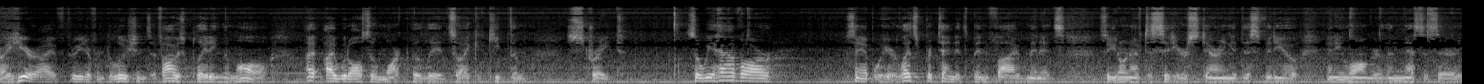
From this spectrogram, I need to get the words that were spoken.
right here, I have three different dilutions. If I was plating them all I, I would also mark the lid so I could keep them straight. So we have our sample here. Let's pretend it's been five minutes so you don't have to sit here staring at this video any longer than necessary.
